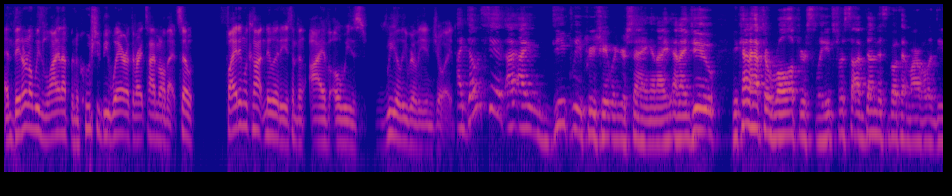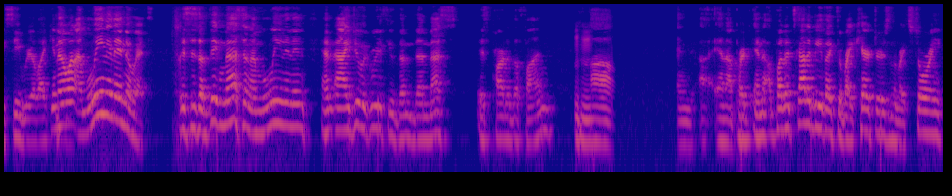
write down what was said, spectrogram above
and they don't always line up, and who should be where at the right time, and all that. So fighting with continuity is something I've always really, really enjoyed. I don't see it. I, I deeply appreciate what you're saying, and I and I do. You kind of have to roll up your sleeves for. I've done this both at Marvel and DC, where you're like, you know what, I'm leaning into it. This is a big mess, and I'm leaning in. And I do agree with you. The the mess is part of the fun. Mhm. Uh, and uh, and part and uh, but it's got to be like the right characters and the right story.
